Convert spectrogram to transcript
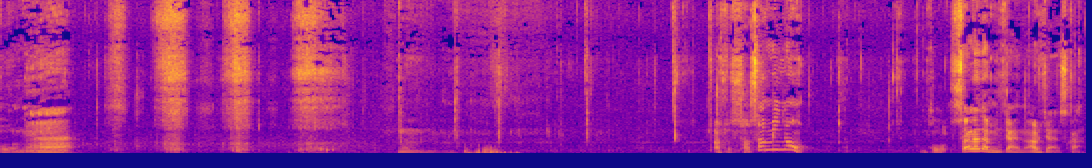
そうね。うん。あと、ささみの、こう、サラダみたいのあるじゃないですか。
